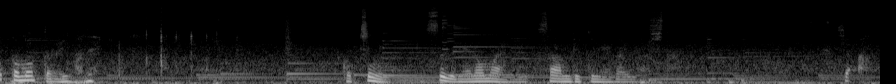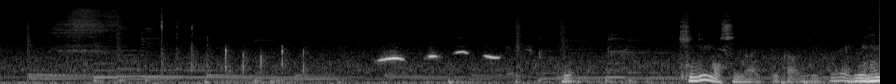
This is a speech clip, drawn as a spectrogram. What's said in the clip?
う。と思ったら今ね、こっちにすぐ目の前に3匹目がいました。じゃあ。気にもしないって感じですね。人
